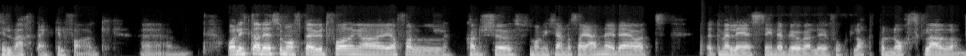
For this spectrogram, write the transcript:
til hvert enkelt fag. Eh, og litt av det som ofte er utfordringa, iallfall kanskje mange kjenner seg igjen i, det er at dette med lesing det blir jo veldig fort lagt på norsklæreren.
